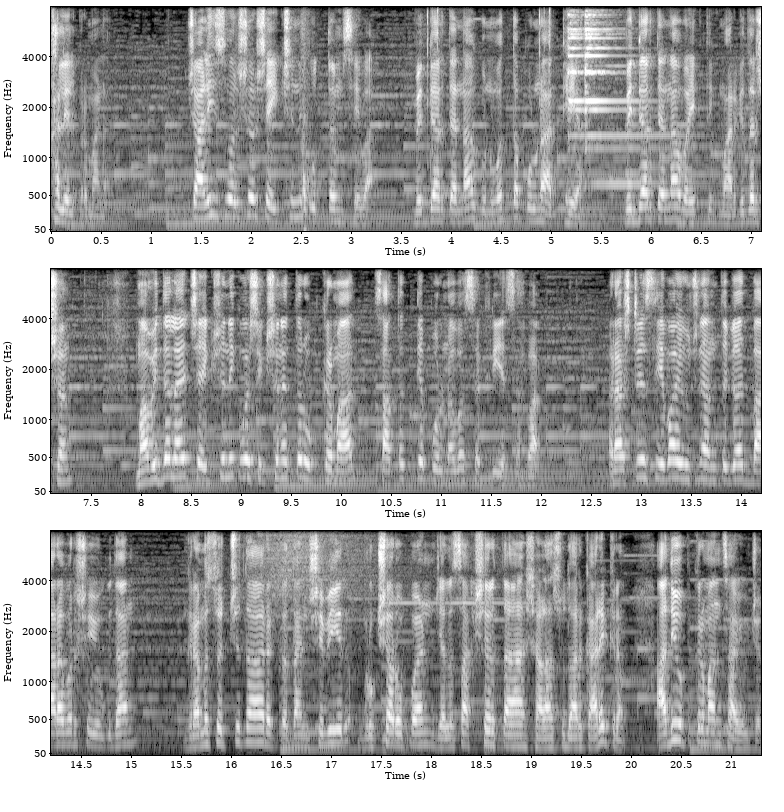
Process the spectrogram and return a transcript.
खालीलप्रमाणे. चाळीस वर्ष शैक्षणिक उत्तम सेवा. विद्यार्थ्यांना गुणवत्तापूर्ण अध्ययन विद्यार्थ्यांना वैयक्तिक मार्गदर्शन महाविद्यालयात शैक्षणिक व शिक्षणेतर उपक्रमात सातत्यपूर्ण व सक्रिय सहभाग. राष्ट्रीय सेवा योजनेअंतर्गत बारा वर्ष योगदान ग्रामस्वच्छता रक्तदान शिबिर वृक्षारोपण जलसाक्षरता शाळा सुधार कार्यक्रम आदी उपक्रमांचं आयोजन.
